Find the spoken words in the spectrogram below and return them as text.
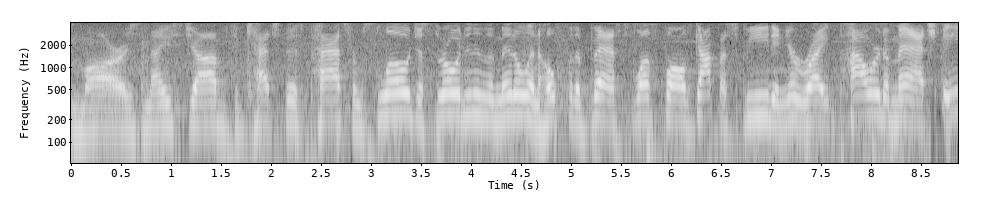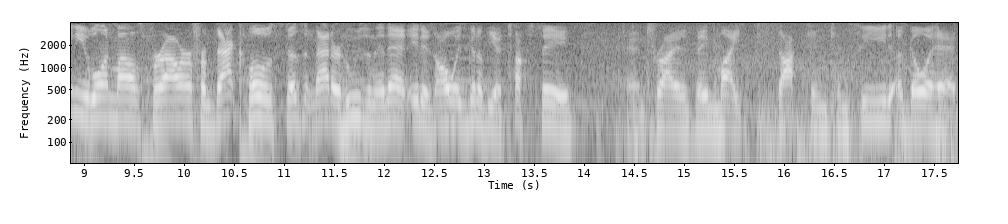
Mars, nice job to catch this pass from slow. Just throw it into the middle and hope for the best. Fluffball's got the speed, and you're right, power to match. 81 miles per hour from that close. Doesn't matter who's in the net, it is always going to be a tough save. And try as they might, Stockton concede a go ahead.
